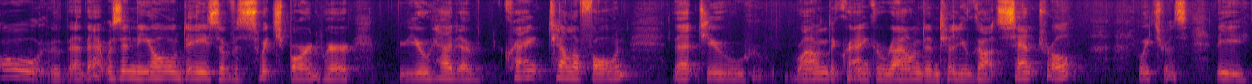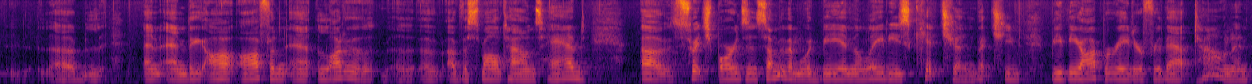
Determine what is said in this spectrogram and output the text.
Oh, that was in the old days of a switchboard where you had a crank telephone that you wound the crank around until you got central, which was the, uh, and, and the, often, uh, a lot of the, uh, of the small towns had uh, switchboards and some of them would be in the lady's kitchen, but she'd be the operator for that town and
